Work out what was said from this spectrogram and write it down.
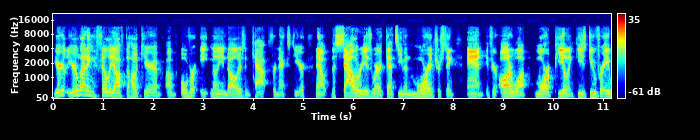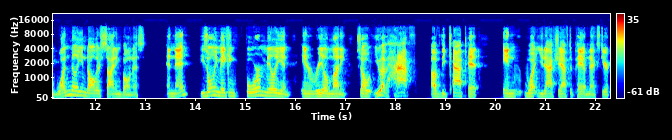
You're you're letting Philly off the hook here of, of, over eight million dollars in cap for next year. Now the salary is where it gets even more interesting, and if you're Ottawa, more appealing. He's due for a one million dollar signing bonus, and then he's only making four million in real money. So you have half of the cap hit in what you'd actually have to pay him next year.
